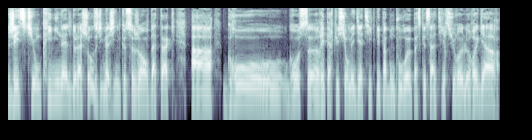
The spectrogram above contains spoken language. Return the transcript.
gestion criminelle de la chose. J'imagine que ce genre d'attaque à gros, grosse répercussion médiatique n'est pas bon pour eux parce que ça attire sur eux le regard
